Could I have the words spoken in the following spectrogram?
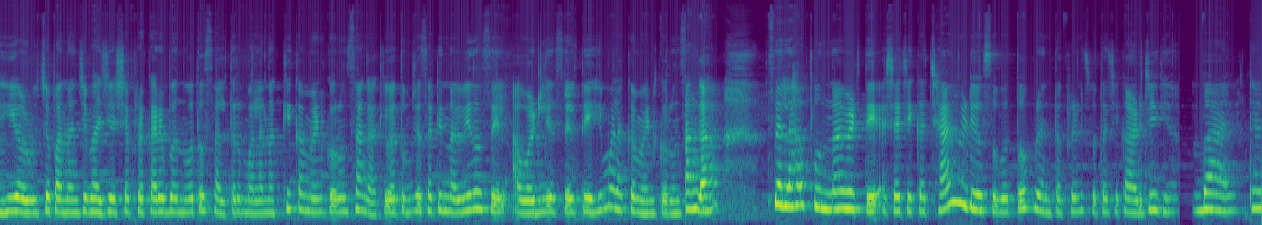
ही अळूच्या पानांची भाजी अशा प्रकारे बनवत असाल तर मला नक्की कमेंट करून सांगा. किंवा तुमच्यासाठी नवीन असेल आवडली असेल तेही मला कमेंट करून सांगा. चला पुन्हा भेटते अशाच एका छान व्हिडिओसोबत तोपर्यंत फ्रेंड स्वतःची काळजी घ्या. बाय टाटा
